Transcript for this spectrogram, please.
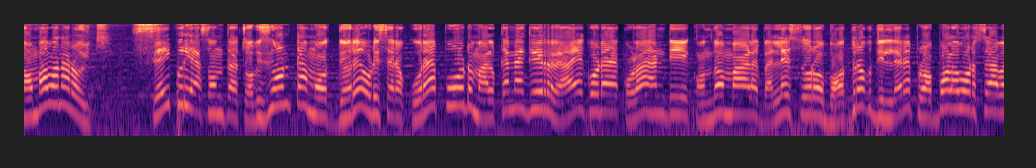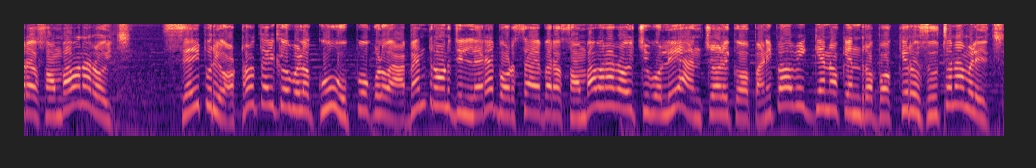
ସମ୍ଭାବନା ରହିଛି। ସେହିପରି ଆସନ୍ତା ଚବିଶ ଘଣ୍ଟା ମଧ୍ୟରେ ଓଡ଼ିଶାର କୋରାପୁଟ ମାଲକାନଗିରି ରାୟଗଡ଼ା କଳାହାଣ୍ଡି କନ୍ଧମାଳ ବାଲେଶ୍ୱର ଓ ଭଦ୍ରକ ଜିଲ୍ଲାରେ ପ୍ରବଳ ବର୍ଷା ହେବାର ସମ୍ଭାବନା ରହିଛି। ସେହିପରି ଅଠର ତାରିଖ ବେଳକୁ ଉପକୂଳ ଆଭ୍ୟନ୍ତରୀଣ ଜିଲ୍ଲାରେ ବର୍ଷା ହେବାର ସମ୍ଭାବନା ରହିଛି ବୋଲି ଆଞ୍ଚଳିକ ପାଣିପାଗ ବିଜ୍ଞାନ କେନ୍ଦ୍ର ପକ୍ଷରୁ ସୂଚନା ମିଳିଛି।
